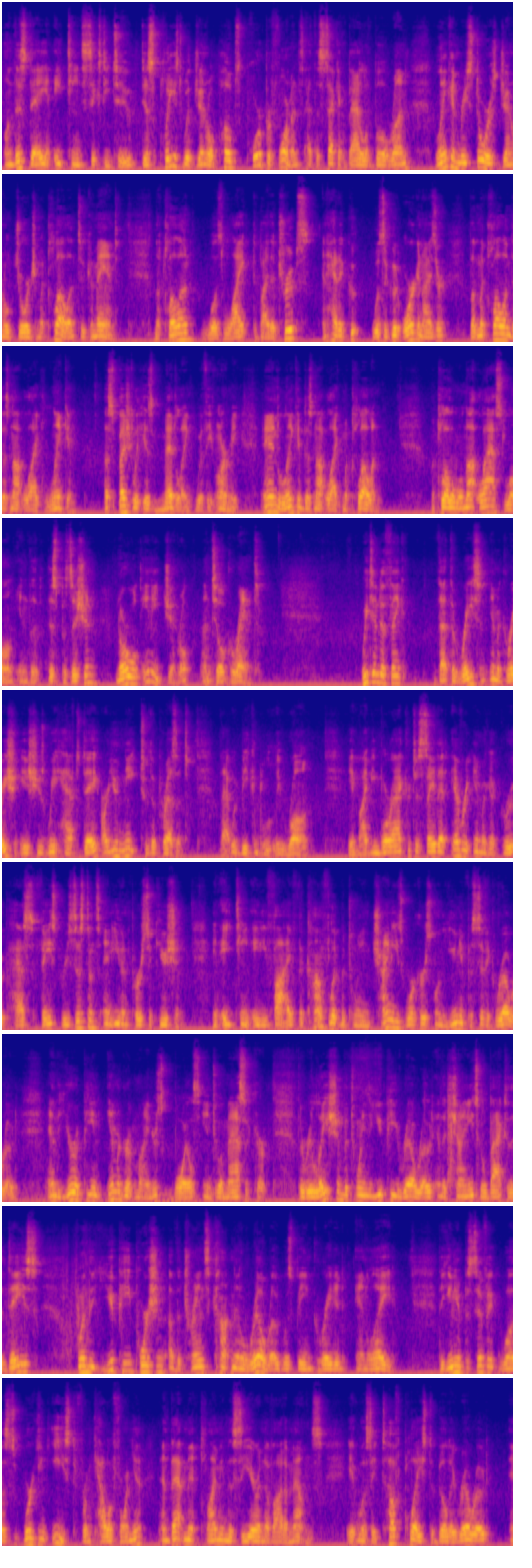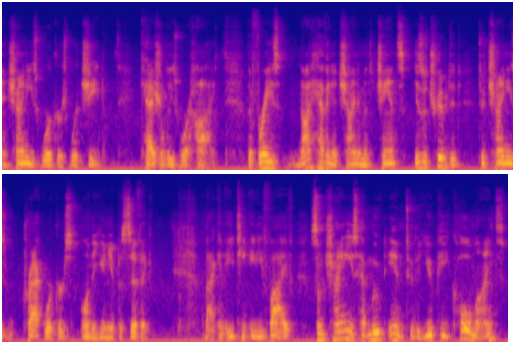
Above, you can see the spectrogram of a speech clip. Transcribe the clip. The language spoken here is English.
On this day in 1862, displeased with General Pope's poor performance at the Second Battle of Bull Run, Lincoln restores General George McClellan to command. McClellan was liked by the troops and had a good, was a good organizer, but McClellan does not like Lincoln especially his meddling with the army, and Lincoln does not like McClellan. McClellan will not last long in the, this position, nor will any general until Grant. We tend to think that the race and immigration issues we have today are unique to the present. That would be completely wrong. It might be more accurate to say that every immigrant group has faced resistance and even persecution. In 1885, the conflict between Chinese workers on the Union Pacific Railroad and the European immigrant miners boils into a massacre. The relation between the UP Railroad and the Chinese go back to the days when the UP portion of the Transcontinental Railroad was being graded and laid. The Union Pacific was working east from California, and that meant climbing the Sierra Nevada mountains. It was a tough place to build a railroad, and Chinese workers were cheap. Casualties were high. The phrase, not having a Chinaman's chance, is attributed to Chinese track workers on the Union Pacific. Back in 1885, some Chinese have moved into the UP coal mines.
